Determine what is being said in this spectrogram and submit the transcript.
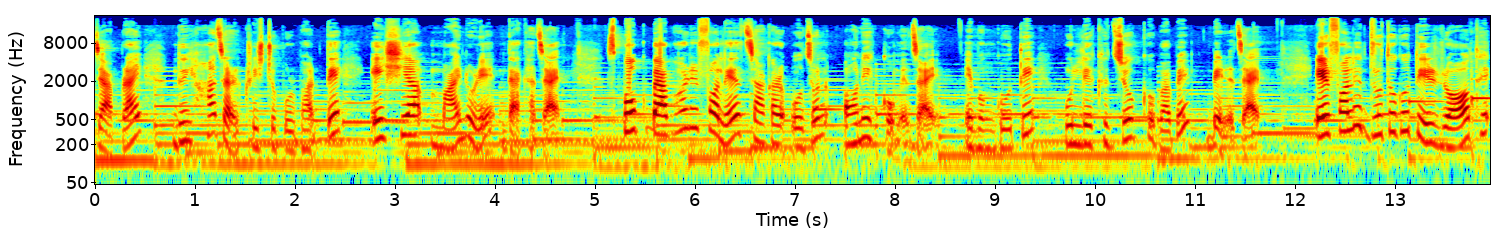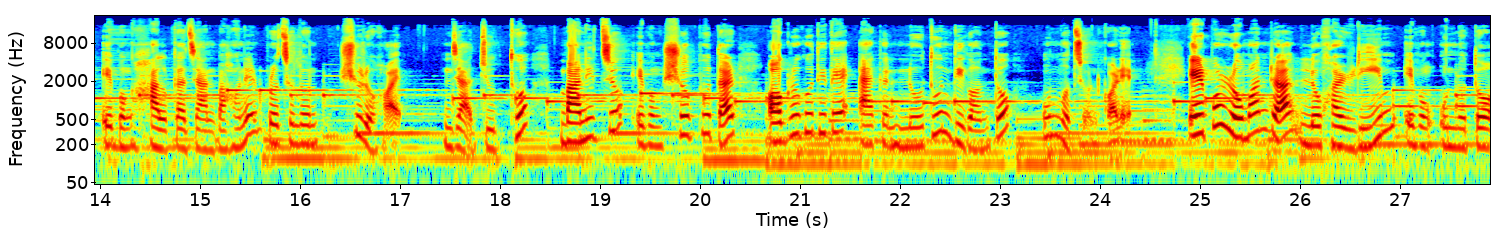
যা প্রায় দুই হাজার খ্রিস্টপূর্বাব্দে এশিয়া মাইনরে দেখা যায়। স্পোক ব্যবহারের ফলে চাকার ওজন অনেক কমে যায় এবং গতি উল্লেখযোগ্যভাবে বেড়ে যায়। এর ফলে দ্রুতগতির রথ এবং হালকা যানবাহনের প্রচলন শুরু হয়। যা যুদ্ধ, বাণিজ্য এবং সভ্যতার অগ্রগতিতে এক নতুন দিগন্ত উন্মোচন করে। এরপর রোমানরা লোহার রিম এবং উন্নত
